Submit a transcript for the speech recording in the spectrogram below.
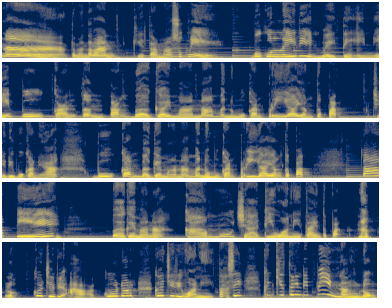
Nah, teman-teman, kita masuk nih. Buku Lady in Waiting ini bukan tentang bagaimana menemukan pria yang tepat. Jadi bukan ya, bukan bagaimana menemukan pria yang tepat. Tapi Bagaimana kamu jadi wanita yang tepat? Nah, loh, kok jadi aku, Dor? Kok jadi wanita sih? Kan kita yang dipinang dong.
